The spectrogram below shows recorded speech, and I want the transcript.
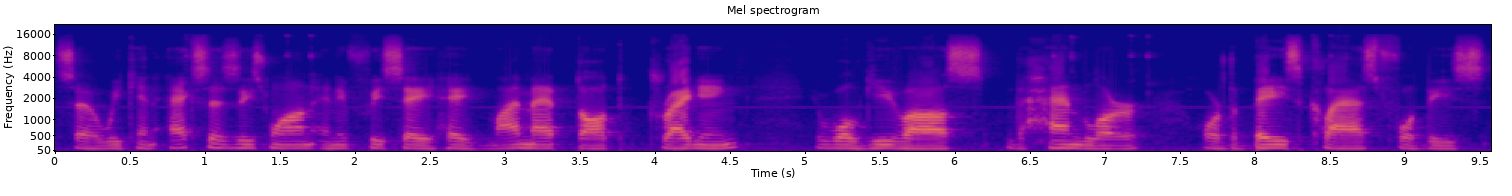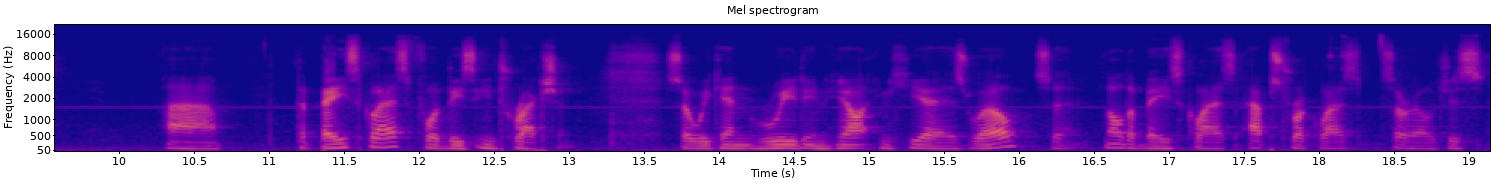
so we can access this one and if we say, hey, my map dot dragging, it will give us the handler or the base class for this, uh, the base class for this interaction. So we can read in here in here as well. So not a base class, abstract class. Sorry, I'll just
